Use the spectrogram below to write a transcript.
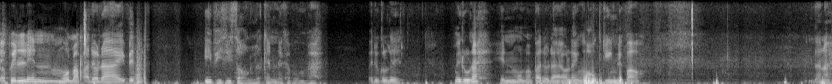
เอาไปเล่นโหมดมาป่าเดียวได้เป็น EP ที่สองแล้วกันนะครับผมมาไปดูกันเลย ไม่รู้นะ เห็นโหมดมาป่าเดียวได้เอาแรงออกจริงหรือเปล่าเดี๋ยวนะ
